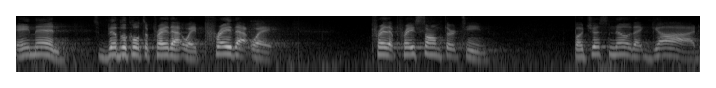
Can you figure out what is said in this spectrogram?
Amen. It's biblical to pray that way. Pray that way. Pray that. Pray Psalm 13. But just know that God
